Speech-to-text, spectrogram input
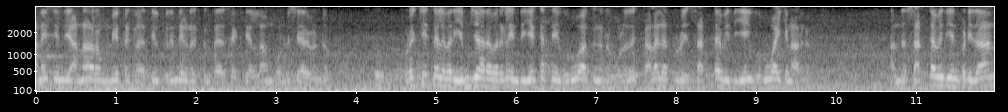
அனைத்து இந்திய அன்னார முன்னேற்ற கழகத்தில் பிரிந்து கிடக்கின்ற சக்தி எல்லாம் ஒன்று சேர வேண்டும். புரட்சித் தலைவர் எம்ஜிஆர் அவர்கள் இந்த இயக்கத்தை உருவாக்குகின்ற பொழுது கழகத்தினுடைய சட்ட விதியை உருவாக்கினார்கள். அந்த சட்ட விதியின்படிதான்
